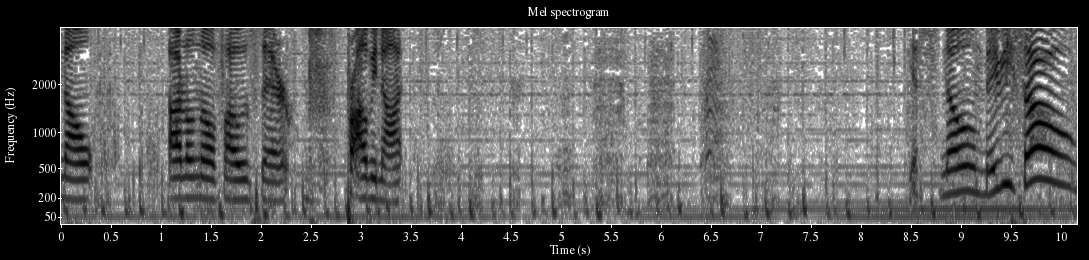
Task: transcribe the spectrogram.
No. I don't know if I was there. Probably not. Yes, no, maybe so.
